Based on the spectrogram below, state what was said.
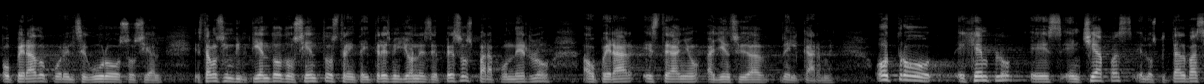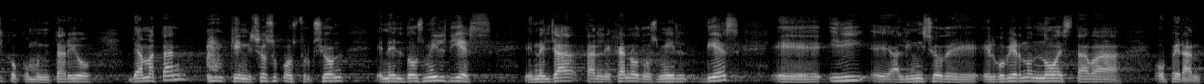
operado por el Seguro Social. Estamos invirtiendo 233 millones de pesos para ponerlo a operar este año allí en Ciudad del Carmen. Otro ejemplo es en Chiapas, el Hospital Básico Comunitario de Amatán, que inició su construcción en el 2010, en el ya tan lejano 2010, eh, y eh, al inicio del gobierno no estaba operando.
